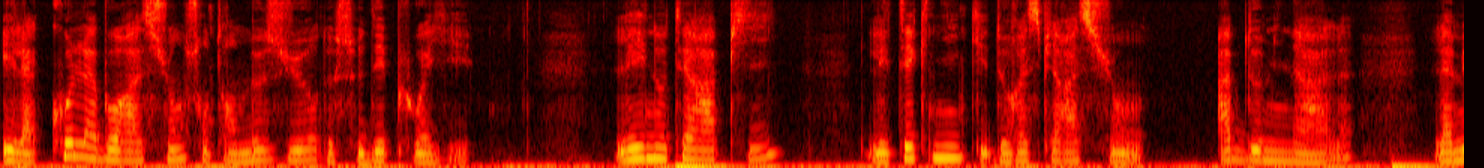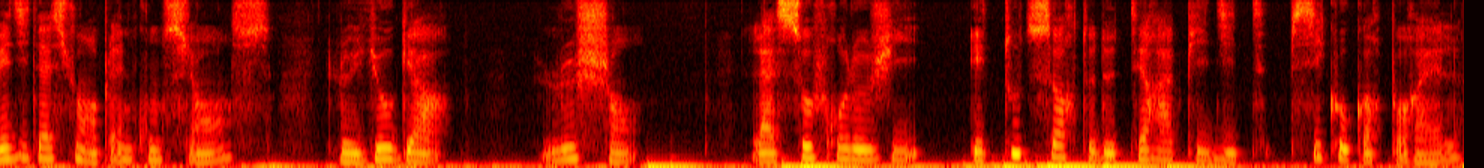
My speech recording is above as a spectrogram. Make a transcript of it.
et la collaboration sont en mesure de se déployer. L'énothérapie, les techniques de respiration abdominale, la méditation en pleine conscience, le yoga, le chant, la sophrologie et toutes sortes de thérapies dites psychocorporelles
